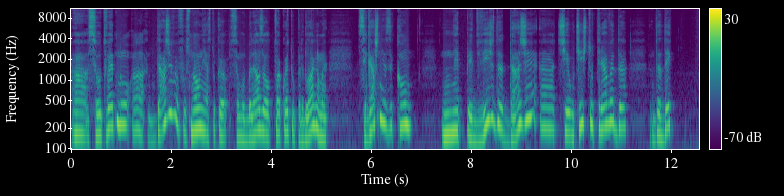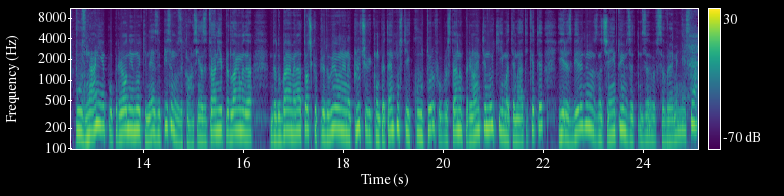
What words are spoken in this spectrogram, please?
а, съответно, а, даже в основния, аз тук съм отбелязал това, което предлагаме, сегашният закон не предвижда даже, а, че училището трябва да даде познания по природни науки. Не е записано в закона. Сега затова ние предлагаме да, да добавим една точка придобиване на ключови компетентности и култура в областта на природните науки и математиката и разбиране на значението им за, за, в съвременния свят.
